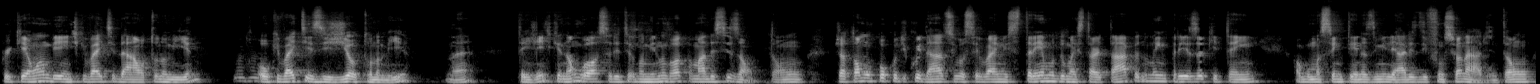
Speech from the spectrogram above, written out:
porque é um ambiente que vai te dar autonomia, uhum. ou que vai te exigir autonomia, né? Tem gente que não gosta de ter autonomia, não gosta de tomar decisão. Então, já toma um pouco de cuidado se você vai no extremo de uma startup ou de uma empresa que tem algumas centenas de milhares de funcionários. Então,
